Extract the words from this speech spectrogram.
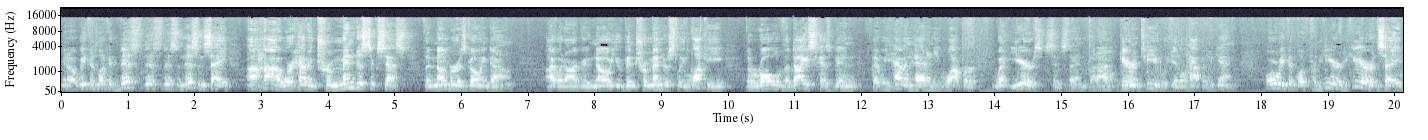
you know, we could look at this, this, this, and this and say, aha, we're having tremendous success. The number is going down. I would argue, no, you've been tremendously lucky. The roll of the dice has been that we haven't had any whopper wet years since then, but I will guarantee you it'll happen again. Or we could look from here to here and say,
